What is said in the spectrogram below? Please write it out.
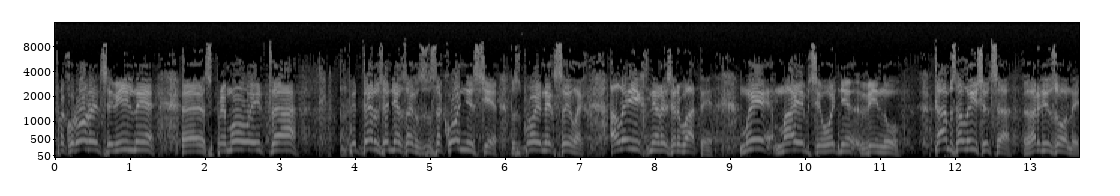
прокурори цивільні е, спрямовують на підтвердження за- законності в Збройних силах, але їх не розірвати. Ми маємо сьогодні війну. Там залишаться гарнізони,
